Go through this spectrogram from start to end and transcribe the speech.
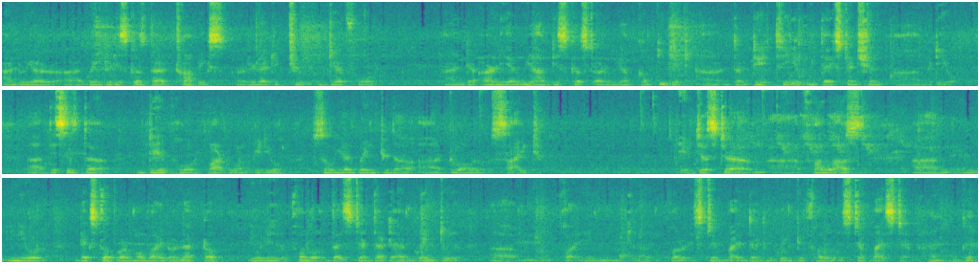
And we are uh, going to discuss the topics related to day 4. And earlier we have discussed or we have completed uh, the day 3 with the extension uh, video. This is the day 4 part 1 video. So we are going to the to our site you just um, uh, follow us um, in, your desktop or mobile or laptop. You will follow the step that I am going to um, for, uh, step by that I'm going to follow step by step okay?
